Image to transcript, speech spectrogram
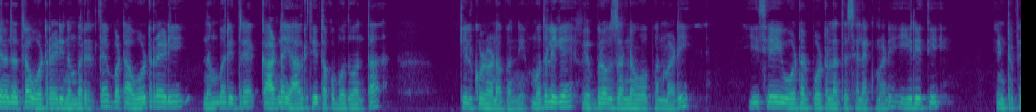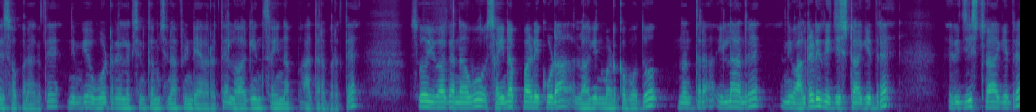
ಜನದ ಹತ್ರ ವೋಟರ್ ಐ ಡಿ ನಂಬರ್ ಇರುತ್ತೆ ಬಟ್ ಆ ವೋಟರ್ ಐ ಡಿ ನಂಬರ್ ಇದ್ದರೆ ಕಾರ್ಡ್ನ ಯಾವ ರೀತಿ ತೊಗೋಬೋದು ಅಂತ ತಿಳ್ಕೊಳ್ಳೋಣ ಬನ್ನಿ. ಮೊದಲಿಗೆ ವೆಬ್ ಬ್ರೌಸರ್ನ ಓಪನ್ ಮಾಡಿ E C I voter portal ಅಂತ ಸೆಲೆಕ್ಟ್ ಮಾಡಿ, ಈ ರೀತಿ ಇಂಟರ್ಫೇಸ್ ಓಪನ್ ಆಗುತ್ತೆ. ನಿಮಗೆ voter election commission of India ಬರುತ್ತೆ. ಲಾಗಿನ್, ಸೈನ್ ಅಪ್ ಆ ಥರ ಬರುತ್ತೆ. ಸೊ, ಇವಾಗ ನಾವು ಸೈನ್ ಅಪ್ ಮಾಡಿ ಕೂಡ ಲಾಗಿನ್ ಮಾಡ್ಕೋಬೋದು. ನಂತರ ಇಲ್ಲ ಅಂದರೆ ನೀವು ಆಲ್ರೆಡಿ ರಿಜಿಸ್ಟರ್ ಆಗಿದ್ದರೆ ರಿಜಿಸ್ಟರ್ ಆಗಿದ್ದರೆ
